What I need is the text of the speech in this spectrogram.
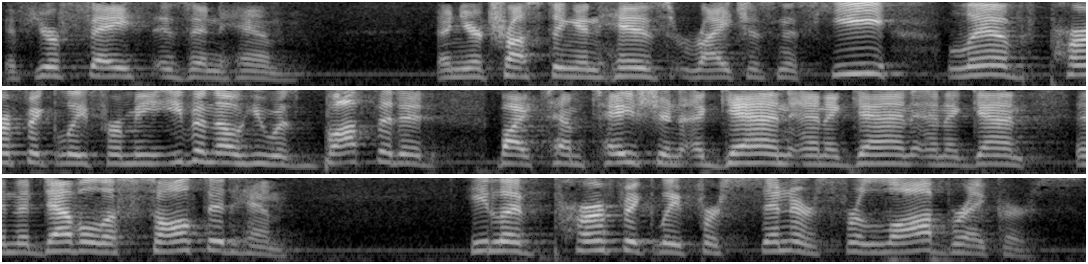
if your faith is in Him and you're trusting in His righteousness. He lived perfectly for me, even though He was buffeted by temptation again and again and again, and the devil assaulted Him. He lived perfectly for sinners, for lawbreakers.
